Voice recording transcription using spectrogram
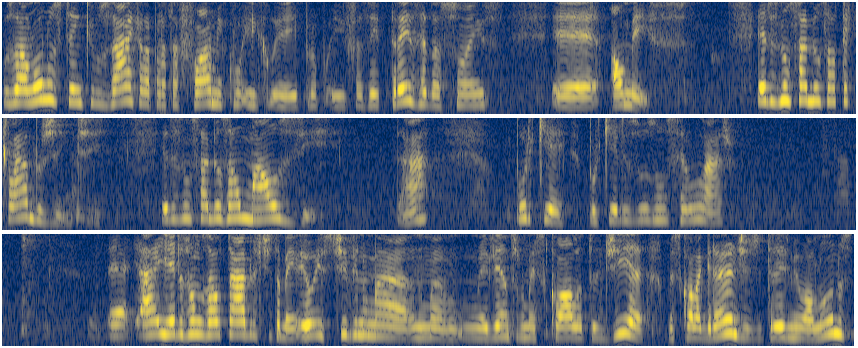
Os alunos têm que usar aquela plataforma e, e, e fazer três redações é, ao mês. Eles não sabem usar o teclado, gente. Eles não sabem usar o mouse. Tá? Por quê? Porque eles usam o celular. É, aí eles vão usar o tablet também. Eu estive numa, numa um evento numa escola outro dia, uma escola grande de 3 mil alunos,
